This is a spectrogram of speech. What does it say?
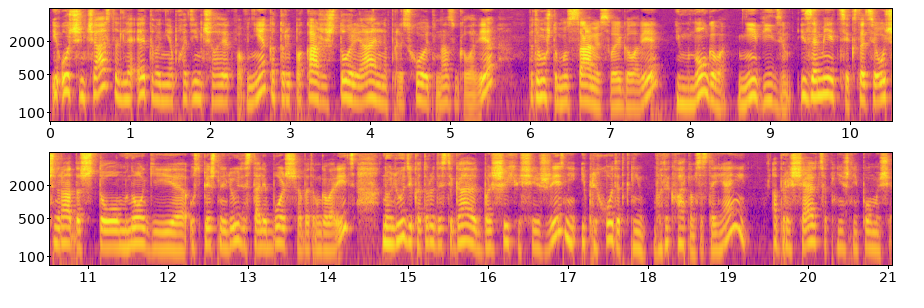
И очень часто для этого необходим человек вовне, который покажет, что реально происходит у нас в голове, потому что мы сами в своей голове и многого не видим. И заметьте, кстати, очень рада, что многие успешные люди стали больше об этом говорить, но люди, которые достигают больших вещей в жизни и приходят к ним в адекватном состоянии, обращаются к внешней помощи,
